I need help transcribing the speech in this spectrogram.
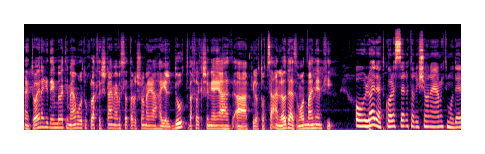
אני טועה נגיד אם באמת אם היה אמור להיות מחולק לשניים, האם הסרט הראשון היה הילדות, והחלק השני היה כאילו התוצאה, אני לא יודע, זה מאוד מעניין, כי... או לא יודעת, כל הסרט הראשון היה מתמודד,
